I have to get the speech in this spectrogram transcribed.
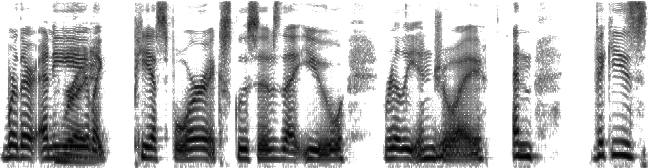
Were there any Right. like PS4 exclusives that you really enjoy? And Vicky's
